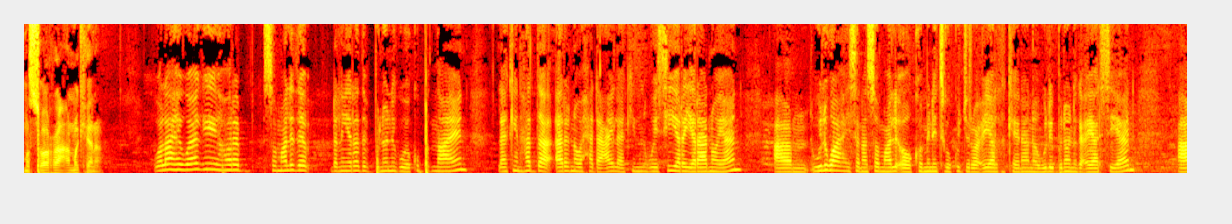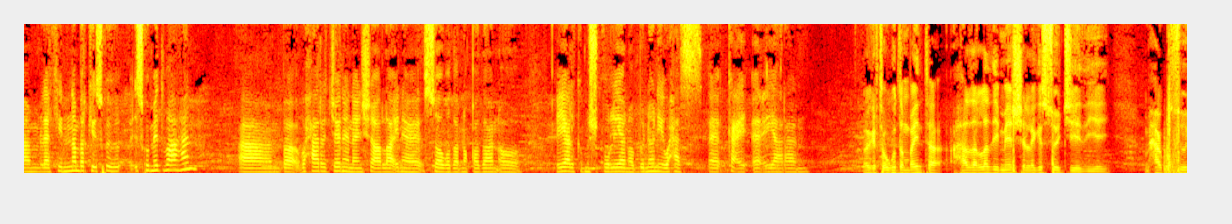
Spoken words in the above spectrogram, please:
ma soo raacaan ma keenaan? Walaahi waagii hore soomaalida dhallinyarada banooniga way ku badnaayeen laakiin hadda arina waxaa dhacay laakiin way sii yara yaraanoyaan weli waa haysanaa soomaali oo communitiga ku jiro oo ciyaalka keenaan oo weli banooniga ciyaarsiiyaan. Laakiin nambarkii isku mid ma ahan. Waxaa rajaynaynaa insha allah inay soo wada noqodaan oo ciyaalka mashquuliyaan oo banooniga waxaas ka ciyaaraan. Waa garta ugu dambeynta hadaladii meesha laga soo jeediyey maxaa ku soo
